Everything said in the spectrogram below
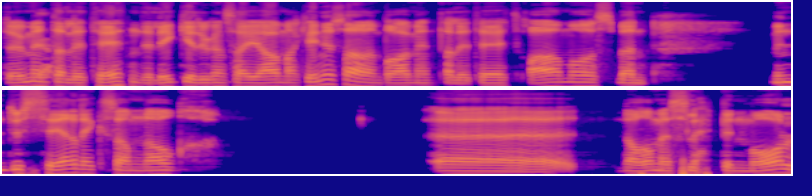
Det er jo mentaliteten det ligger Du kan si ja, Markinius har en bra mentalitet, Ramos, men, men du ser liksom når øh, Når vi slipper inn mål,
